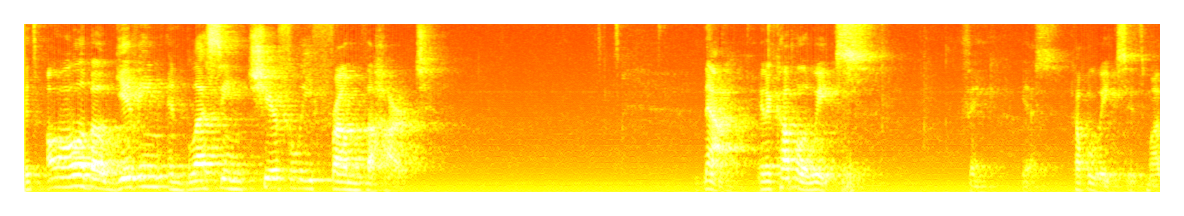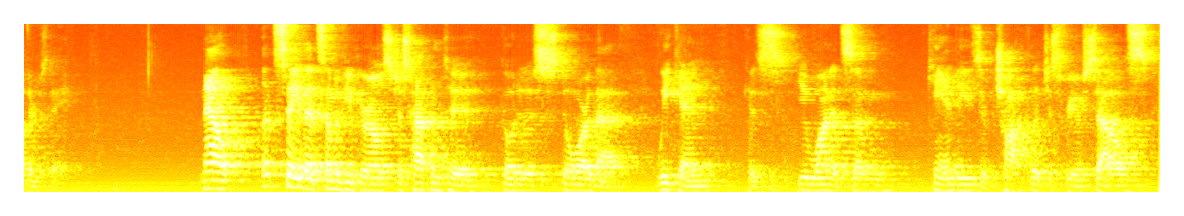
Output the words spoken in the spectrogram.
It's all about giving and blessing cheerfully from the heart. Now, in a couple of weeks, couple weeks, it's Mother's Day. Now, let's say that some of you girls just happened to go to the store that weekend because you wanted some candies or chocolate just for yourselves.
